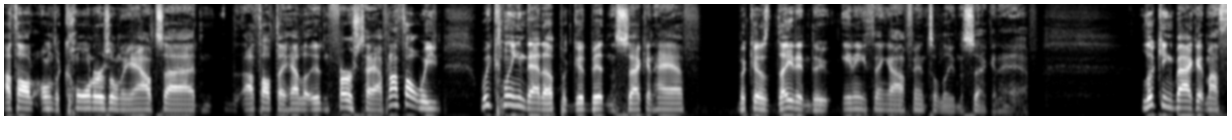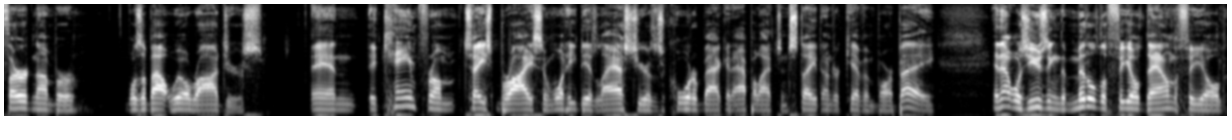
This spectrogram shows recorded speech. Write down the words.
I thought on the corners on the outside, I thought they had in the first half, and I thought we we cleaned that up a good bit in the second half because they didn't do anything offensively in the second half. Looking back at my third number was about Will Rogers, and it came from Chase Brice and what he did last year as a quarterback at Appalachian State under Kevin Barbay, and that was using the middle of the field down the field.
